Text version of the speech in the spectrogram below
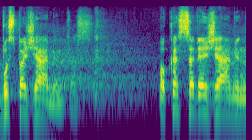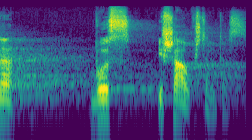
bus pažemintas, o kas save žemina, bus išaukštintas.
